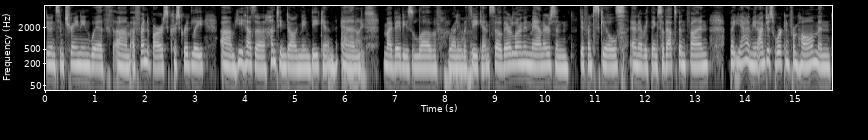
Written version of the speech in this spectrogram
doing some training with um, a friend of ours, Chris Gridley. Um, he has a hunting dog named Deacon, Oh, and nice. my babies love running with Deacon. So they're learning manners and different skills and everything. So that's been fun. But yeah, I mean, I'm just working from home and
